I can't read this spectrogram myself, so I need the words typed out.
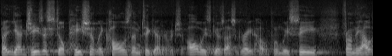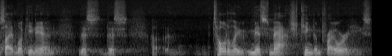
But yet, Jesus still patiently calls them together, which always gives us great hope. When we see from the outside looking in this, this uh, totally mismatched kingdom priorities,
